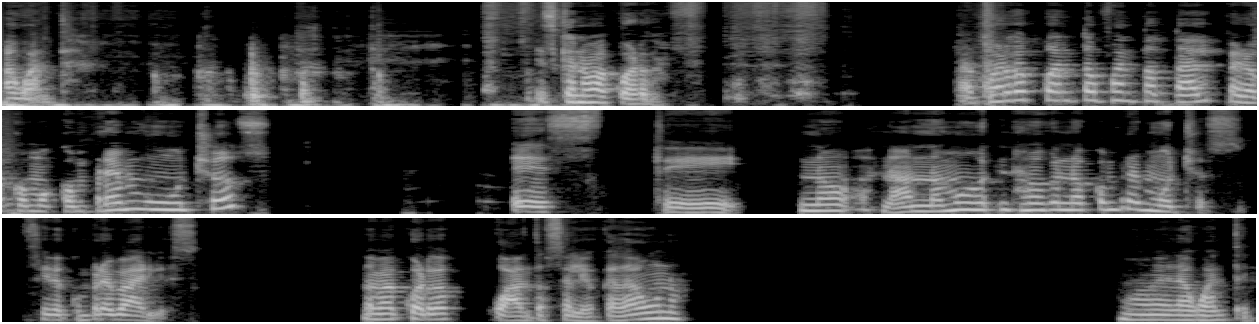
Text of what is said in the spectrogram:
Aguanta. Es que no me acuerdo. Me acuerdo cuánto fue en total, pero como compré muchos, este, no, no, no, no, no compré muchos, sino compré varios. No me acuerdo cuánto salió cada uno. A ver, aguanten.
